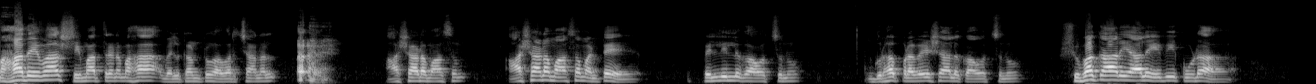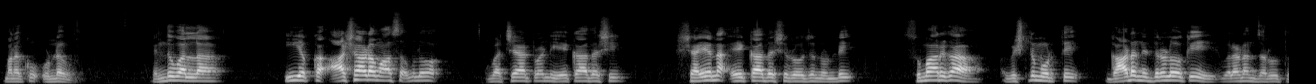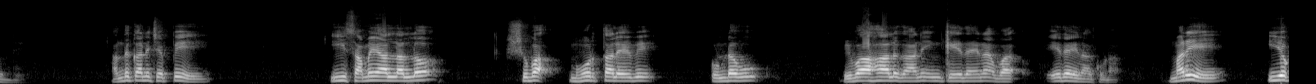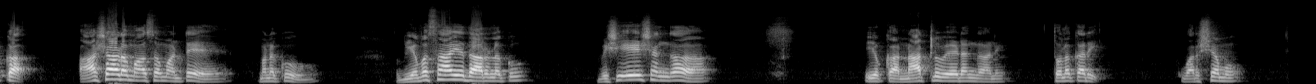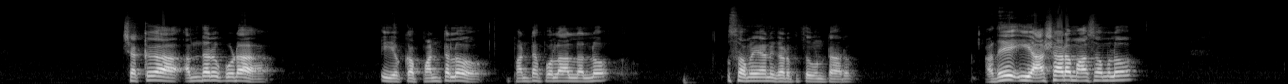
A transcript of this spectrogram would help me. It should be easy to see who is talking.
Speaker 1: మహాదేవ శ్రీమాత్ర నమ. Welcome to our channel Ashadha మాసం. ఆషాఢ మాసం అంటే పెళ్ళిళ్ళు కావచ్చును గృహప్రవేశాలు కావచ్చును శుభకార్యాలు ఏవి కూడా మనకు ఉండవు. ఎందువల్ల? ఈ యొక్క ఆషాఢ మాసంలో వచ్చేటువంటి ఏకాదశి శయన ఏకాదశి రోజు నుండి సుమారుగా విష్ణుమూర్తి గాఢ నిద్రలోకి వెళ్ళడం జరుగుతుంది. అందుకని చెప్పి ఈ సమయాలలో శుభ ముహూర్తాలు ఏవి ఉండవు వివాహాలు కానీ ఇంకేదైనా వ- ఏదైనా కూడా. మరి ఈ యొక్క ఆషాఢ మాసం అంటే మనకు వ్యవసాయదారులకు విశేషంగా ఈ యొక్క నాట్లు వేయడం కానీ తొలకరి వర్షము చక్కగా అందరూ కూడా ఈ యొక్క పంటలో పంట పొలాలలో సమయాన్ని గడుపుతూ ఉంటారు. అదే ఈ ఆషాఢ మాసంలో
